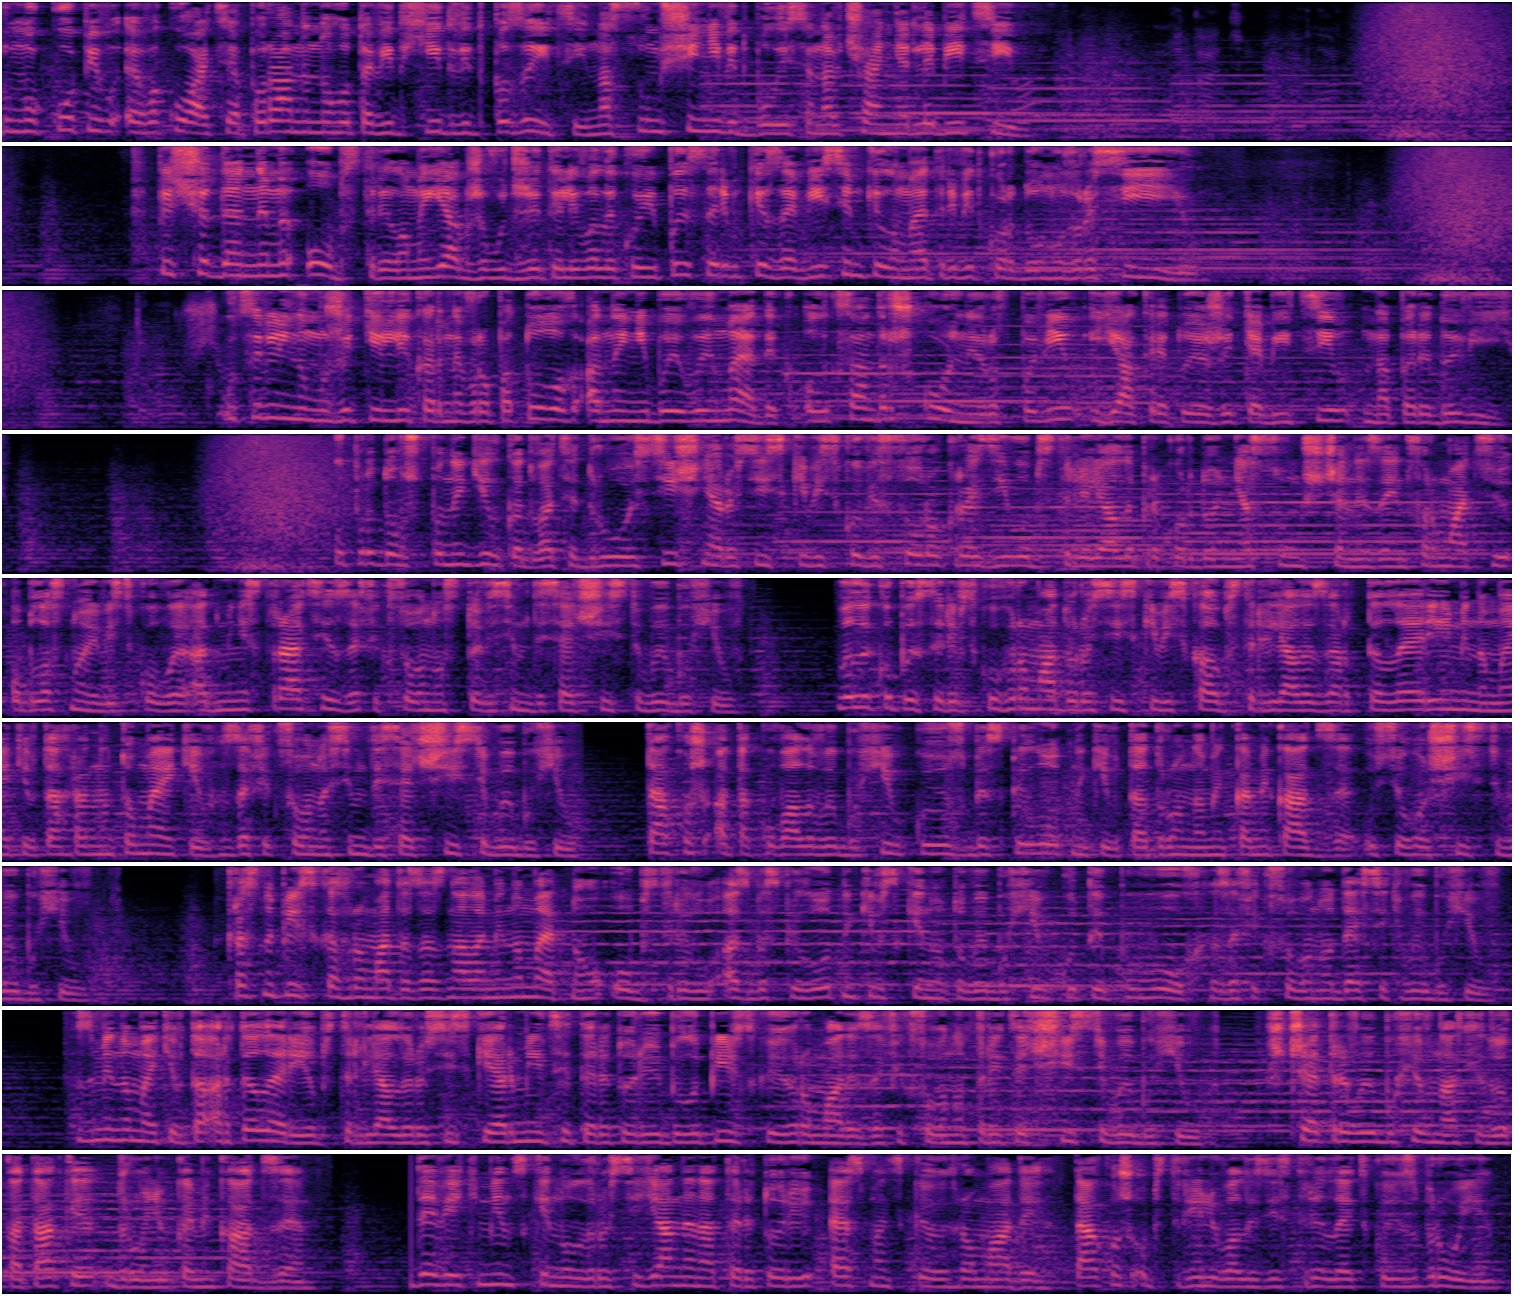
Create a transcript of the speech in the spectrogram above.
Штурм окопів, евакуація пораненого та відхід від позицій. На Сумщині відбулися навчання для бійців. Під щоденними обстрілами, як живуть жителі Великої Писарівки за 8 кілометрів від кордону з Росією. У цивільному житті лікар-невропатолог, а нині бойовий медик Олександр Школьний розповів, як рятує життя бійців на передовій. Упродовж понеділка, 22 січня, російські військові 40 разів обстріляли прикордоння Сумщини. За інформацією обласної військової адміністрації, зафіксовано 186 вибухів. Великописарівську громаду російські війська обстріляли з артилерії, мінометів та гранатометів. Зафіксовано 76 вибухів. Також атакували вибухівкою з безпілотників та дронами камікадзе. Усього 6 вибухів. Краснопільська громада зазнала мінометного обстрілу, а з безпілотників скинуто вибухівку типу ВОГ. Зафіксовано 10 вибухів. З мінометів та артилерії обстріляли російські армійці територію Білопільської громади. Зафіксовано 36 вибухів. Ще три вибухи внаслідок атаки дронів камікадзе. Дев'ять мін скинули росіяни на територію Есманської громади. Також обстрілювали зі стрілецької зброї.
